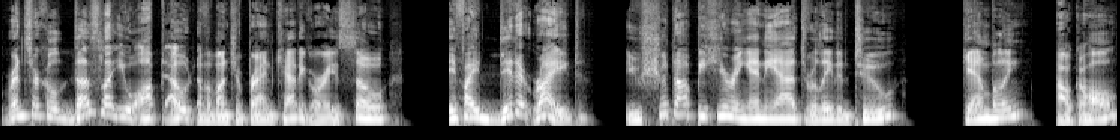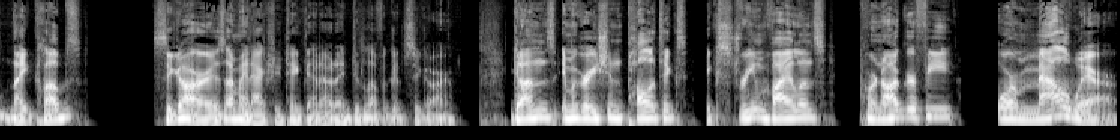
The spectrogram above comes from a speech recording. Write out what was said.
Red Circle does let you opt out of a bunch of brand categories, so if I did it right, you should not be hearing any ads related to gambling, alcohol, nightclubs, cigars. I might actually take that out. I do love a good cigar. Guns, immigration, politics, extreme violence, pornography, or malware.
